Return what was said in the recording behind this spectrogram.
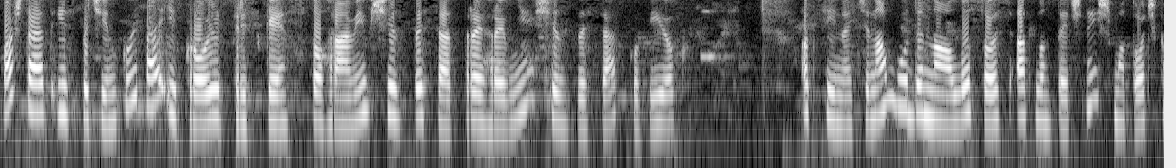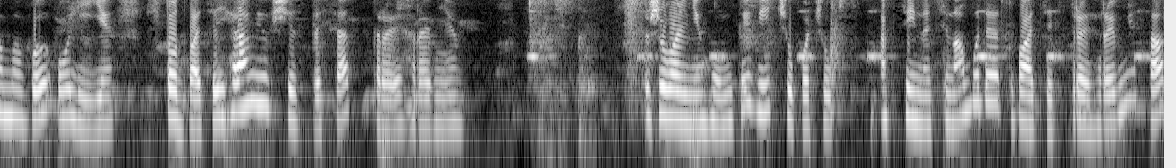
Паштет із печінкою та ікрою тріски 100 грамів 63 гривні 60 копійок. Акційна ціна буде на лосось атлантичний шматочками в олії 120 грамів 63 гривні. Жувальні гумки від Чупа Чупс. Акційна ціна буде 23 гривні та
